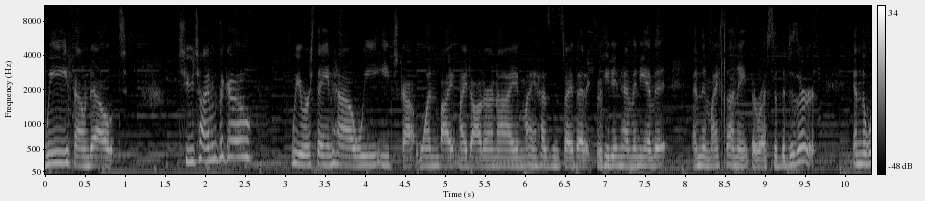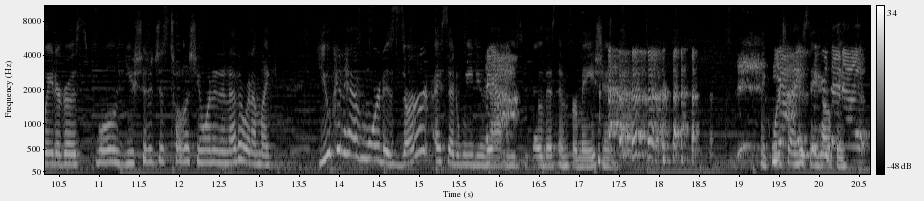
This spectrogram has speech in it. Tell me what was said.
we found out two times ago. We were saying how we each got one bite, my daughter and I, my husband's diabetic, so he didn't have any of it, and then my son ate the rest of the dessert. And the waiter goes, "Well, you should have just told us you wanted another one." I'm like, "You can have more dessert." I said, "We do not Yeah. need to know this information." Like we're yeah, trying I to stay figured healthy. that out.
